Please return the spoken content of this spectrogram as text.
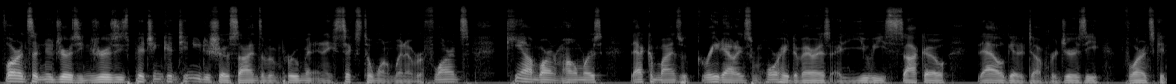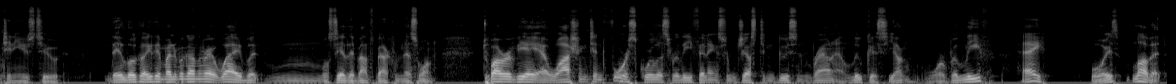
Florence at New Jersey. New Jersey's pitching continued to show signs of improvement in a 6 1 win over Florence. Keon Barnum homers. That combines with great outings from Jorge Tavares and Yuhi Sako. That'll get it done for Jersey. Florence continues to. They look like they might have gone the right way, but mm, we'll see how they bounce back from this one. Trois Riviere at Washington. Four scoreless relief innings from Justin Goossen-Brown and Lucas Young. More relief. Hey, boys, love it.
